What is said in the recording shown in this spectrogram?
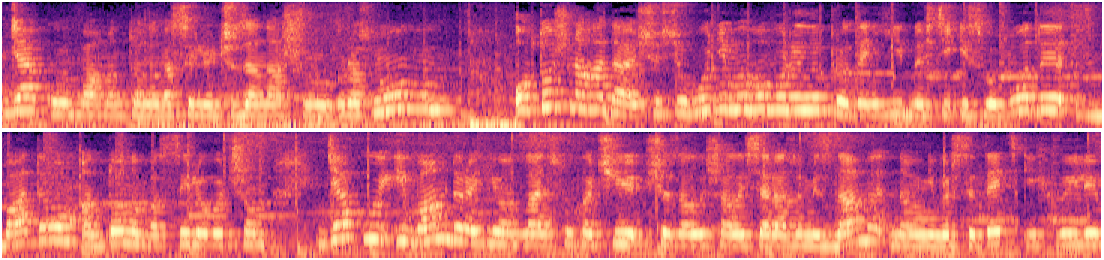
Дякую вам, Антоне Васильовичу, за нашу розмову. Отож, нагадаю, що сьогодні ми говорили про День гідності і свободи з Бадером Антоном Васильовичем. Дякую і вам, дорогі онлайн-слухачі, що залишалися разом із нами на університетській хвилі.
